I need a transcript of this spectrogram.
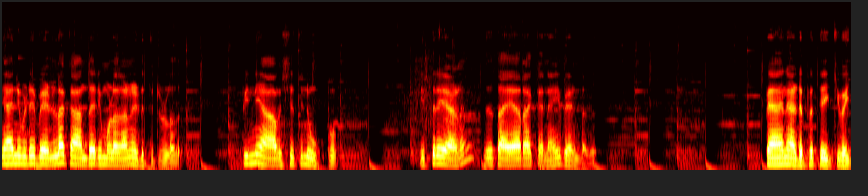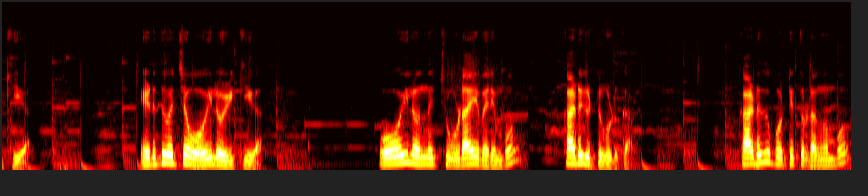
ഞാനിവിടെ വെള്ള കാന്താരി മുളകാണ് എടുത്തിട്ടുള്ളത്. പിന്നെ ആവശ്യത്തിന് ഉപ്പും. ഇത്രയാണ് ഇത് തയ്യാറാക്കാനായി വേണ്ടത്. പാൻ അടുപ്പത്തേക്ക് വയ്ക്കുക. എടുത്തു വെച്ച ഓയിൽ ഒഴിക്കുക. ഓയിൽ ഒന്ന് ചൂടായി വരുമ്പോൾ കടുകിട്ട് കൊടുക്കാം. കടുക് പൊട്ടി തുടങ്ങുമ്പോൾ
